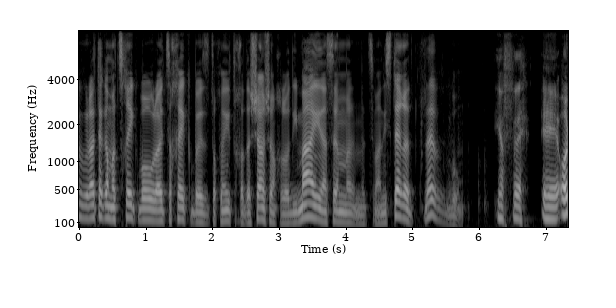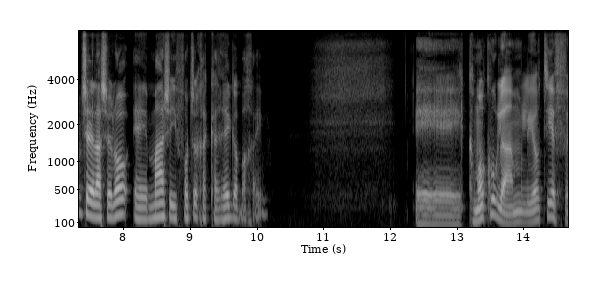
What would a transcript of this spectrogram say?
אולי אתה גם מצחיק, בוא אולי תשחק באיזו תוכנית חדשה שאנחנו לא יודעים מה היא, נעשה מצלמה נסתרת, זה, בום. יפה. אה, עוד שאלה שלו, אה, מה השאיפות שלך כרגע בחיים? אה, כמו כולם, להיות יפה,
